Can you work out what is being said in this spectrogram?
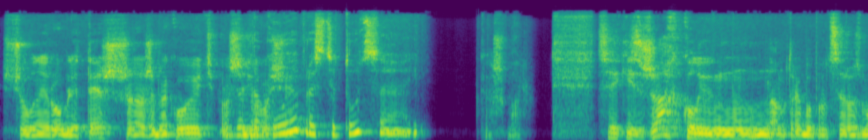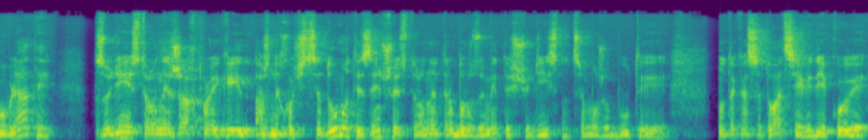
Що вони роблять? Теж е, жебракують, просять жебракує, гроші. проституція. Кошмар. Це якийсь жах, коли нам треба про це розмовляти. З однієї сторони, жах, про який аж не хочеться думати, з іншої сторони, треба розуміти, що дійсно це може бути ну, така ситуація, від якої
